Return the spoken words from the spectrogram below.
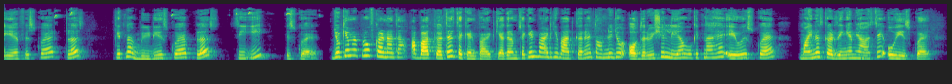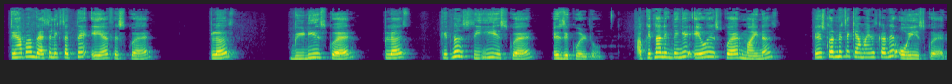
ए एफ़ स्क्वायर प्लस कितना B D square plus C E square जो कि हमें प्रूफ करना था। अब बात करते हैं सेकेंड पार्ट की। अगर हम सेकेंड पार्ट की बात करें तो हमने जो ऑब्जर्वेशन लिया, वो कितना है? ए ओ स्क्वायर माइनस कर देंगे हम यहाँ से ओ ई स्क्वायर तो यहाँ पर हम वैसे लिख सकते हैं A F square plus B D square plus कितना? C E square is equal to अब कितना लिख देंगे? A O square minus A square में से क्या माइनस कर दें? ओ ई स्क्वायर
